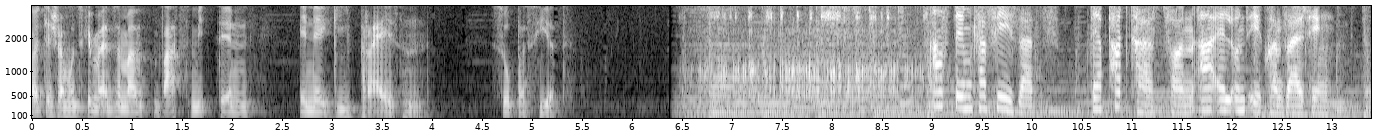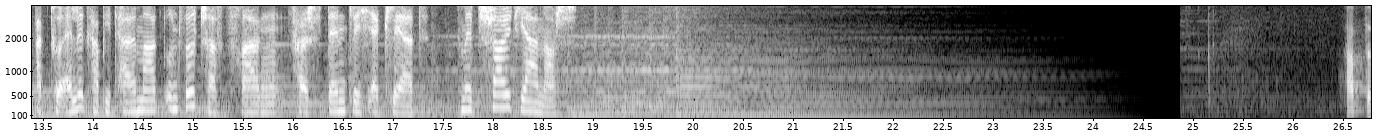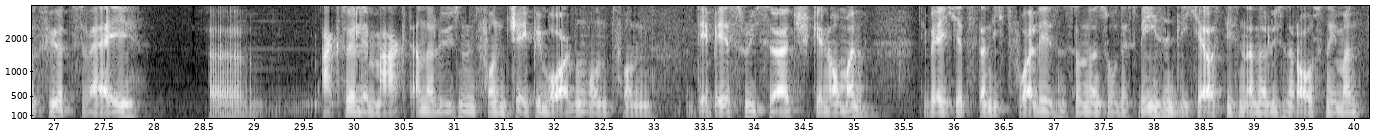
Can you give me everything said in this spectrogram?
Heute schauen wir uns gemeinsam an, was mit den Energiepreisen so passiert. Aus dem Kaffeesatz, der Podcast von AL und E Consulting. Aktuelle Kapitalmarkt- und Wirtschaftsfragen verständlich erklärt mit Scholt Janosch. Habe dafür zwei äh, aktuelle Marktanalysen von JP Morgan und von DBS Research genommen. Die werde ich jetzt dann nicht vorlesen, sondern so das Wesentliche aus diesen Analysen rausnehmen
